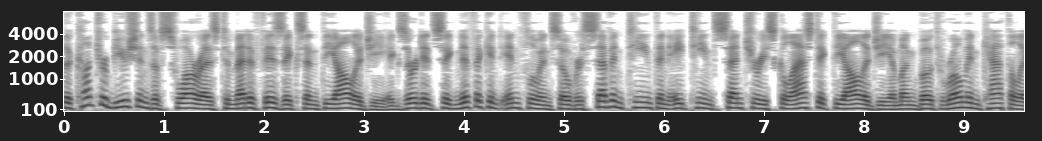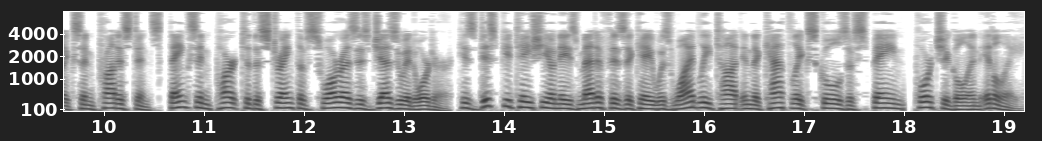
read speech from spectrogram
The contributions of Suarez to metaphysics and theology exerted significant influence over 17th and 18th century scholastic theology among both Roman Catholics and Protestants, thanks in part to the strength of Suarez's Jesuit order. His Disputationes Metaphysicae was widely taught in the Catholic schools of Spain, Portugal, and Italy.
